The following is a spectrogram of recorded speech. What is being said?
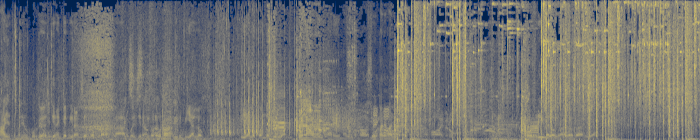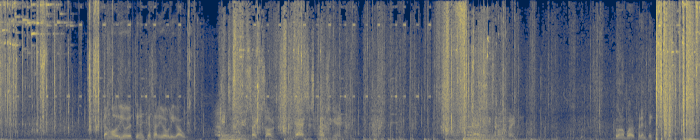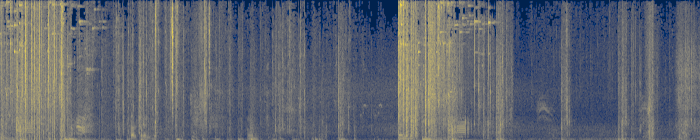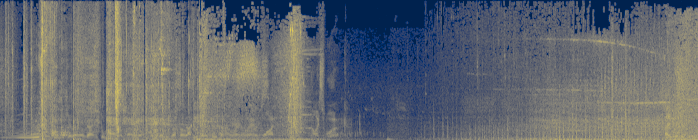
Ah, ya este marido corrió. Pero tienen que tirarse dos para claro, pues tienen que correr Uno para y pillarlo. Pillarlo cuando suban. Qué mal le disparé, marido. Le disparé mal. Horrible. Están jodidos, ellos tienen que salir obligados. Get to the new safe zone. Gas is closing in. Gas is moving. Uno por el frente. पर्यंत Nice work. I don't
